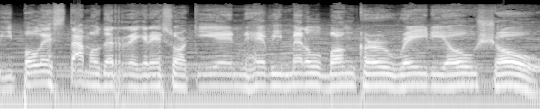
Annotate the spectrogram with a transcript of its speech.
people. Estamos de regreso aquí en Heavy Metal Bunker Radio Show.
